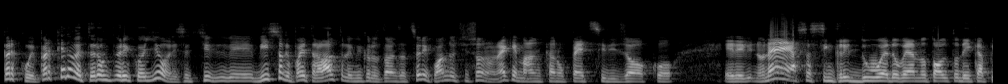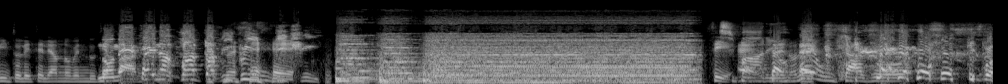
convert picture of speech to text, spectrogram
Per cui, perché dovete rompere i coglioni? Ci- eh, visto che poi, tra l'altro, le microtransazioni quando ci sono non è che mancano pezzi di gioco. E devi- non è Assassin's Creed 2 dove hanno tolto dei capitoli e te li hanno venduti. Non è. Final Fantasy XV! Sì, eh, cioè, non è Eh. un caso. Tipo,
